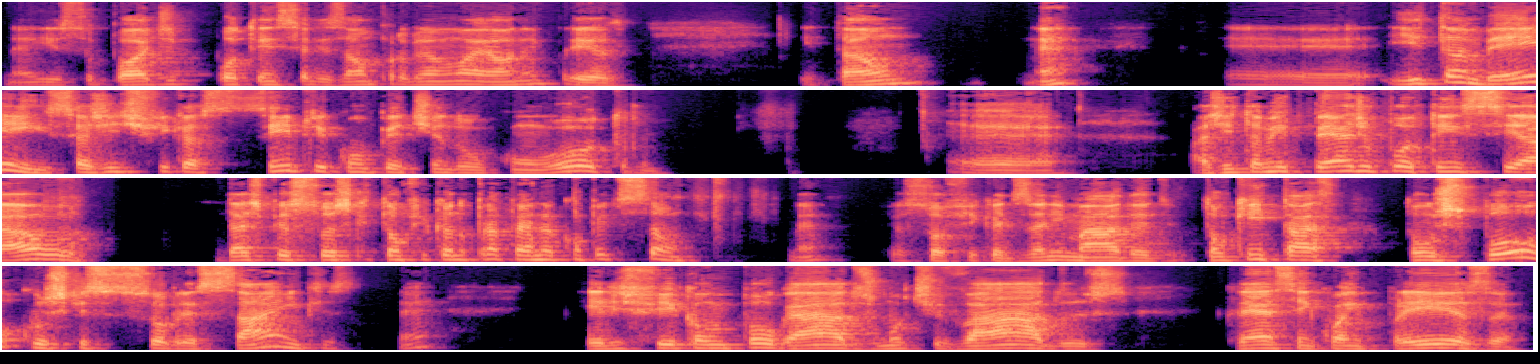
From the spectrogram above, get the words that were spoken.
Né? Isso pode potencializar um problema maior na empresa. Então, né? É, e também, se a gente fica sempre competindo um com o outro, é, a gente também perde o potencial das pessoas que estão ficando para trás na competição. Né? A pessoa fica desanimada. Então, quem está. Então, os poucos que se sobressaem, né? eles ficam empolgados, motivados, crescem com a empresa,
